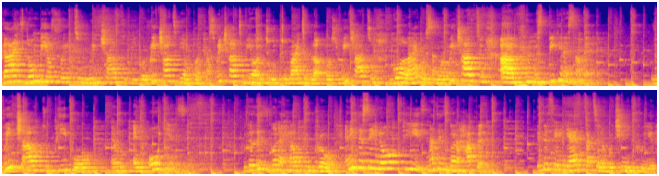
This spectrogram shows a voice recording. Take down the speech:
Guys, don't be afraid to reach out to people. Reach out to be on podcast. Reach out to be on to, to write a blog post. Reach out to go live with someone. Reach out to um, speak in a summit. Reach out to people and, and audiences because this is gonna help you grow. And if they say no, please, nothing's gonna happen. If they say yes, that's an opportunity for you.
